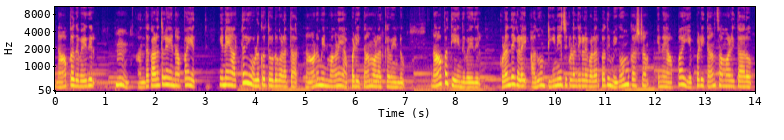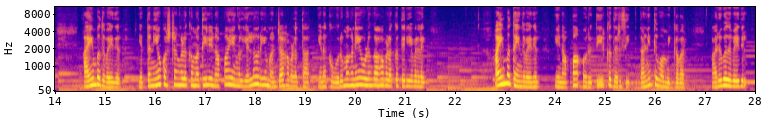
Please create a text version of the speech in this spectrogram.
நாற்பது வயதில் ம் அந்த காலத்தில் என் அப்பா எத் என்னை அத்தனை ஒழுக்கத்தோடு வளர்த்தார். நானும் என் மகனை அப்படித்தான் வளர்க்க வேண்டும். நாற்பத்தி ஐந்து வயதில் குழந்தைகளை அதுவும் டீனேஜ் குழந்தைகளை வளர்ப்பது மிகவும் கஷ்டம். என்னை அப்பா எப்படித்தான் சமாளித்தாரோ. ஐம்பது வயதில் எத்தனையோ கஷ்டங்களுக்கு மத்தியில் என் அப்பா எங்கள் எல்லாரையும் நன்றாக வளர்த்தார். எனக்கு ஒரு மகனே ஒழுங்காக வளர்க்க தெரியவில்லை. ஐம்பத்தைந்து வயதில் என் அப்பா ஒரு தீர்க்கதரிசி தனித்துவம் மிக்கவர். அறுபது வயதில்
